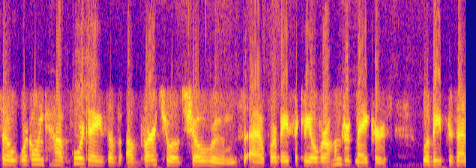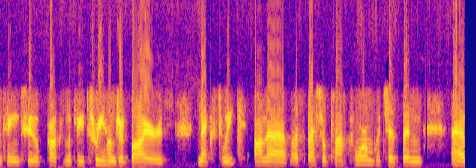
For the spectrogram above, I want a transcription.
So we're going to have four days of, of virtual showrooms uh, where basically over 100 makers will be presenting to approximately 300 buyers next week on a, a special platform which has been uh,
